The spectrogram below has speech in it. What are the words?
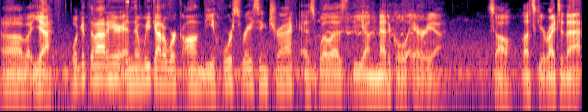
Uh, but yeah, we'll get them out of here, and then we got to work on the horse racing track as well as the uh, medical area. So let's get right to that.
